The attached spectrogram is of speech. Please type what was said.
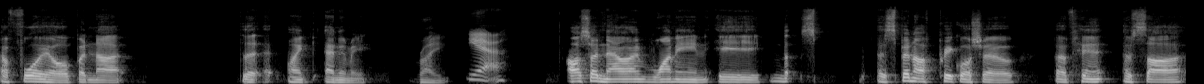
a foil, but not the like enemy. Right. yeah Also, now I'm wanting a a spin-off prequel show of him of Saw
